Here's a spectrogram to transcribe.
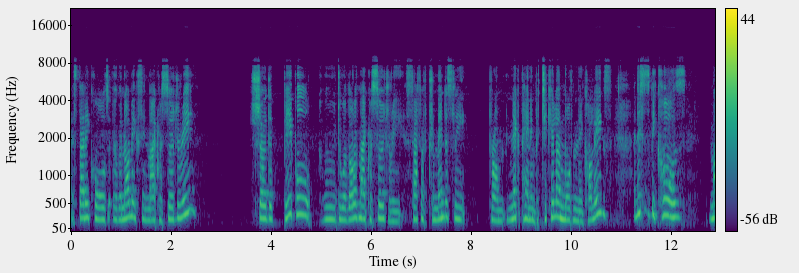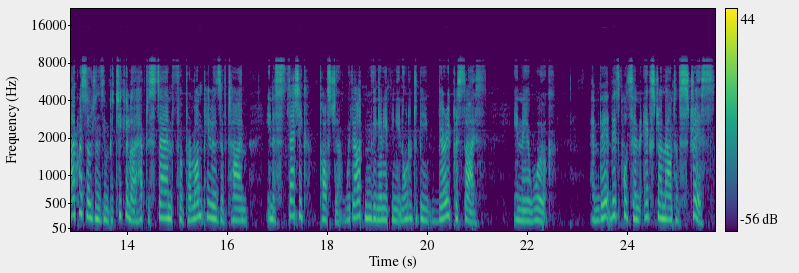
a study called Ergonomics in Microsurgery showed that people who do a lot of microsurgery suffer tremendously from neck pain in particular more than their colleagues. And this is because Microsurgeons in particular have to stand for prolonged periods of time in a static posture without moving anything in order to be very precise in their work. And th this puts an extra amount of stress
